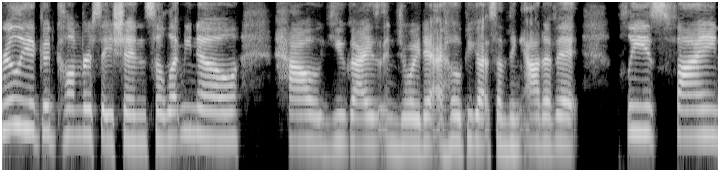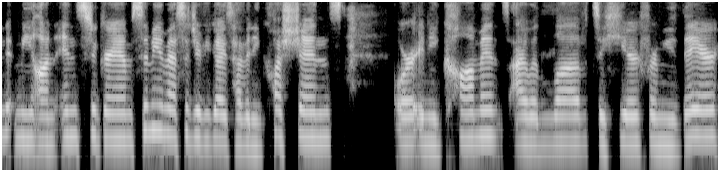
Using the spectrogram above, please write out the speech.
really a good conversation. So let me know how you guys enjoyed it. I hope you got something out of it. Please find me on Instagram. Send me a message if you guys have any questions or any comments. I would love to hear from you there.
